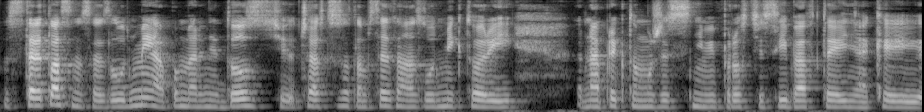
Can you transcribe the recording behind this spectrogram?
stretla som sa s ľuďmi a pomerne dosť často sa tam stretla s ľuďmi, ktorí napriek tomu, že s nimi proste si iba v tej nejakej e,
